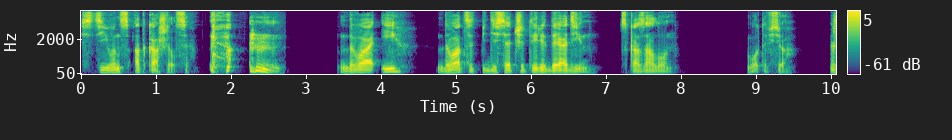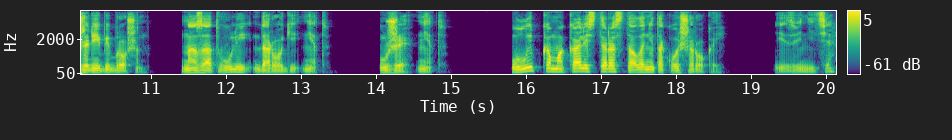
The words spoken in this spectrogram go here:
Стивенс откашлялся. 2И 2054D1, сказал он. Вот и все. Жребий брошен. Назад в улей дороги нет. Уже нет. Улыбка МакАлистера стала не такой широкой. «Извините»,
